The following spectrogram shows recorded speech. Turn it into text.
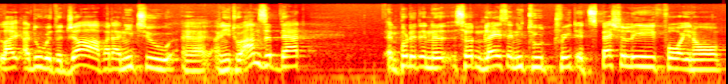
like I do with the jar, but I need to uh, I need to unzip that and put it in a certain place. I need to treat it specially for you know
